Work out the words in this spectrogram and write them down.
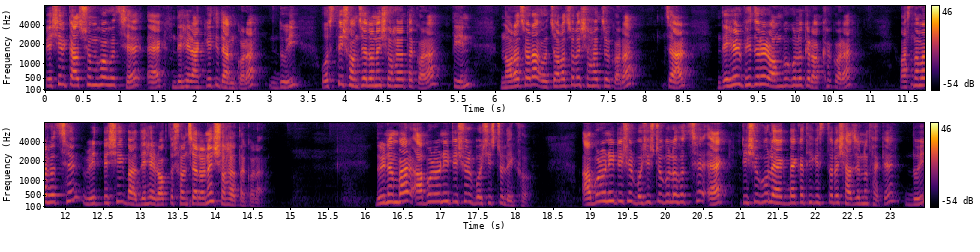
পেশির কাজসমূহ হচ্ছে, এক, দেহের আকৃতি দান করা, দুই, অস্থি সঞ্চালনে সহায়তা করা, তিন, নড়াচড়া ও চলাচলে সাহায্য করা, চার, দেহের ভেতরের অঙ্গগুলোকে রক্ষা করা, পাঁচ নম্বর হচ্ছে, হৃৎপেশি বা দেহের রক্ত সঞ্চালনে সহায়তা করা। দুই নম্বর, আবরণী টিস্যুর বৈশিষ্ট্য লেখো। আবরণী টিস্যুর বৈশিষ্ট্যগুলো হচ্ছে, এক, টিস্যুগুলো এক বা একাধিক স্তরে সাজানো থাকে, দুই,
